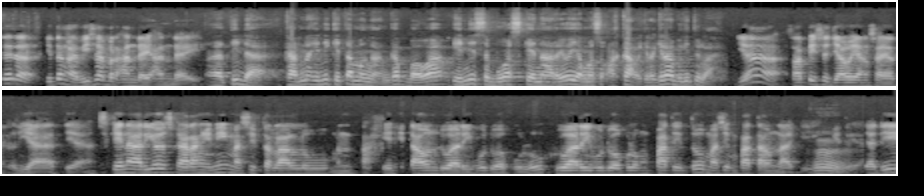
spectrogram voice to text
kita kita nggak bisa berandai-andai. Uh, tidak, karena ini kita menganggap bahwa ini sebuah skenario yang masuk akal. Kira-kira begitulah. Ya, tapi sejauh yang saya lihat ya, skenario sekarang ini masih terlalu mentah. Ini tahun 2020, 2024 itu masih empat tahun lagi, hmm. gitu ya. Jadi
